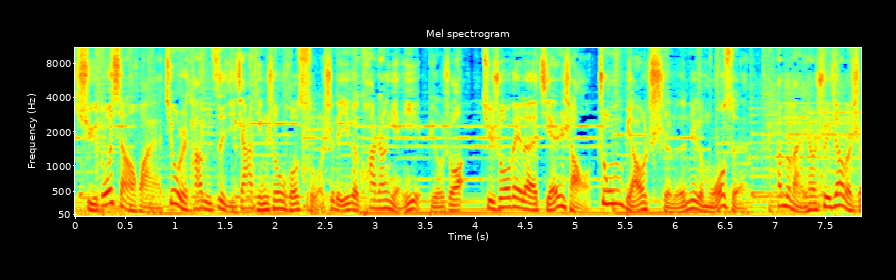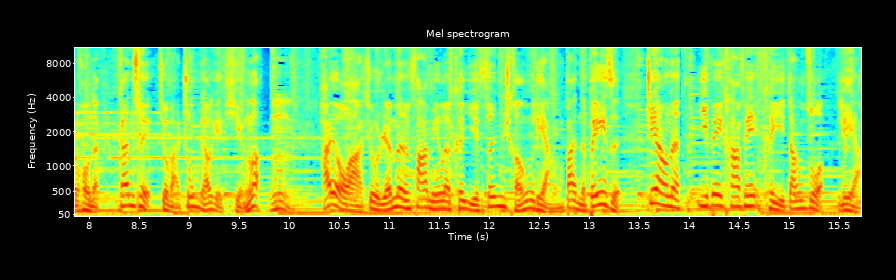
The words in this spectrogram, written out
许多笑话呀，就是他们自己家庭生活琐事的一个夸张演绎。比如说，据说为了减少钟表齿轮这个磨损，他们晚上睡觉的时候呢，干脆就把钟表给停了。嗯。还有啊，就人们发明了可以分成两半的杯子，这样呢，一杯咖啡可以当做两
